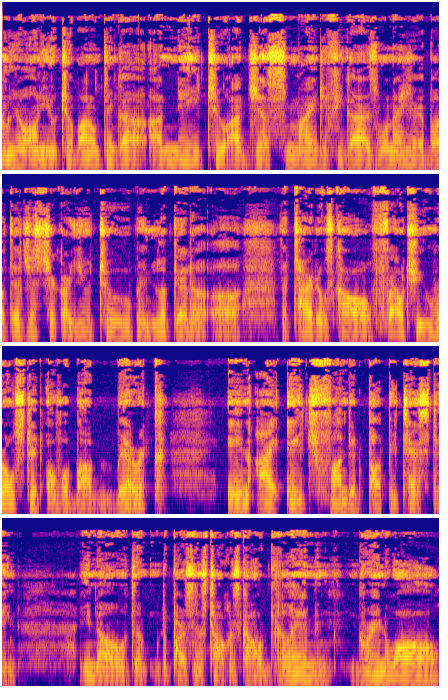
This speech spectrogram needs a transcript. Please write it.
you know, on YouTube. I don't think I, I need to. I just might. If you guys want to hear about that, just check our YouTube and look at uh, uh the title is called Fauci roasted over barbaric NIH funded puppy testing. You know, the the person that's talking is called Glenn Greenwald,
